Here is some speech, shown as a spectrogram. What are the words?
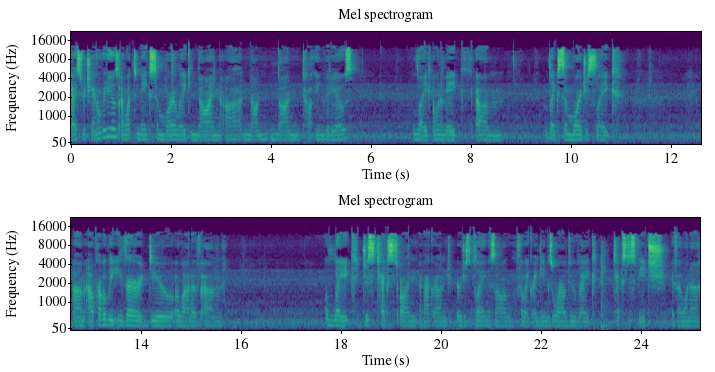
as for channel videos, I want to make some more like non uh, non non talking videos. Like I want to make um, like some more just like um, I'll probably either do a lot of um, like just text on a background or just playing a song for like rankings or I'll do like text to speech if I want to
